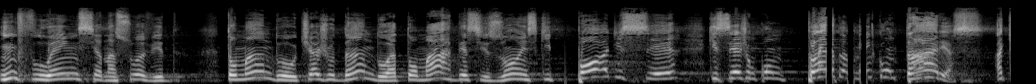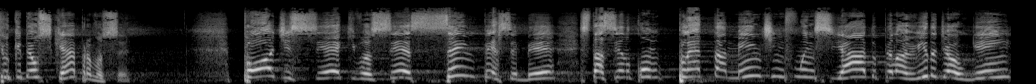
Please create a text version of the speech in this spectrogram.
influência na sua vida, tomando ou te ajudando a tomar decisões que pode ser que sejam completamente contrárias àquilo que Deus quer para você. Pode ser que você, sem perceber, está sendo completamente influenciado pela vida de alguém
